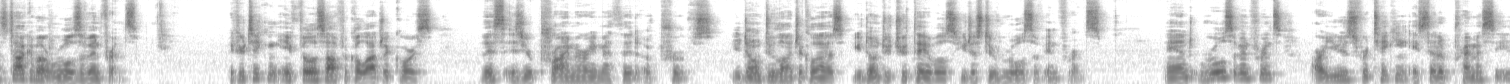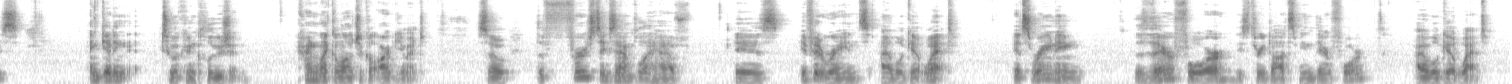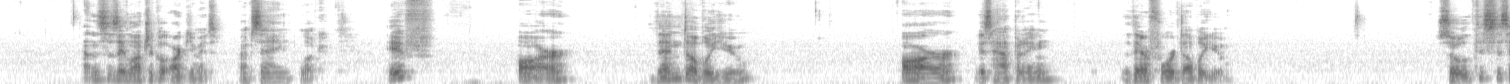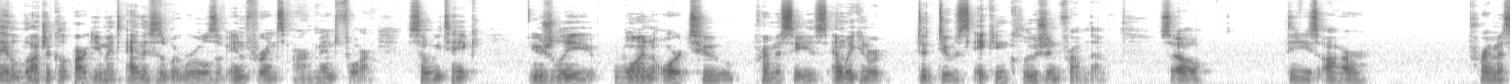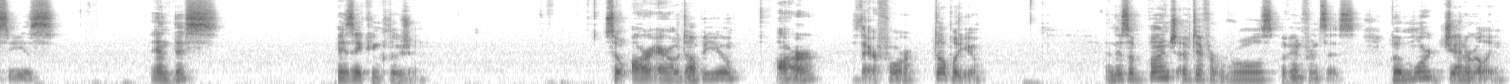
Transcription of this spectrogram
let's talk about rules of inference. If you're taking a philosophical logic course, this is your primary method of proofs. You don't do logic laws, you don't do truth tables, you just do rules of inference. And rules of inference are used for taking a set of premises and getting to a conclusion, kind of like a logical argument. So the first example I have is if it rains, I will get wet. It's raining, therefore, these three dots mean therefore, I will get wet. And this is a logical argument. I'm saying, look, if R, then W, R is happening, therefore W. So this is a logical argument, and this is what rules of inference are meant for. So we take usually one or two premises, and we can deduce a conclusion from them. So these are premises, and this is a conclusion. So R arrow W, R, therefore W. And there's a bunch of different rules of inferences. But more generally,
